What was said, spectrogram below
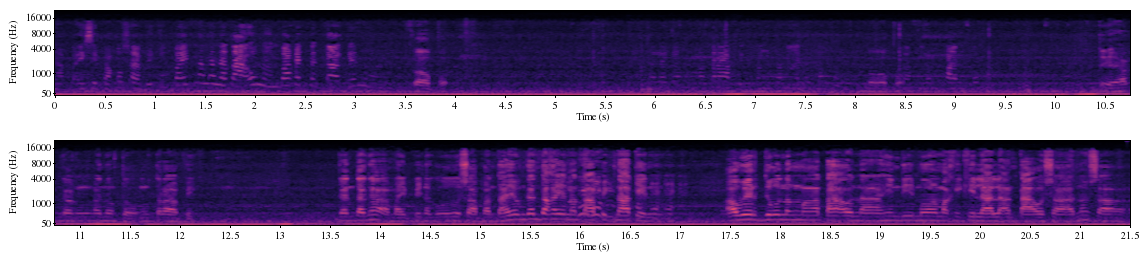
Napaisip ako, sabi ko, bait naman na tao nun. Bakit nagkaganon? opo Talagang matraffic hanggang ano pa opo Tatlong kanto hanggang ano to ang traffic ganda nga may pinag-uusapan tayo ang ganda kaya ng topic natin aware doon ng mga tao na hindi mo makikilala ang tao sa ano sa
